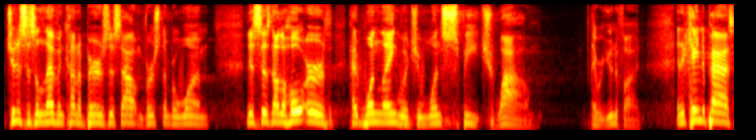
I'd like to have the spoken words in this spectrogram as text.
Genesis 11 kind of bears this out in verse number one. And it says, Now the whole earth had one language and one speech. Wow. They were unified. And it came to pass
